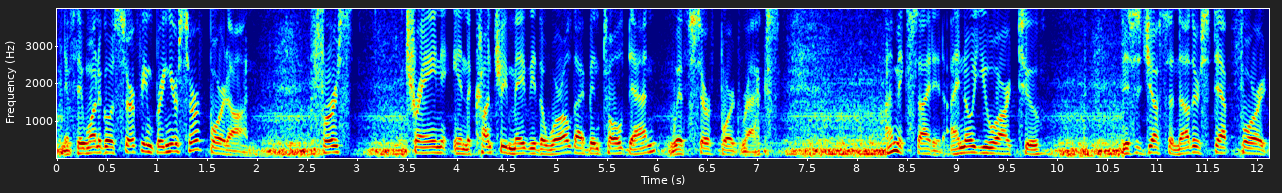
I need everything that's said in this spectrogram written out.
And if they want to go surfing, bring your surfboard on. First train in the country, maybe the world, I've been told, Dan, with surfboard racks. I'm excited. I know you are too. This is just another step forward,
